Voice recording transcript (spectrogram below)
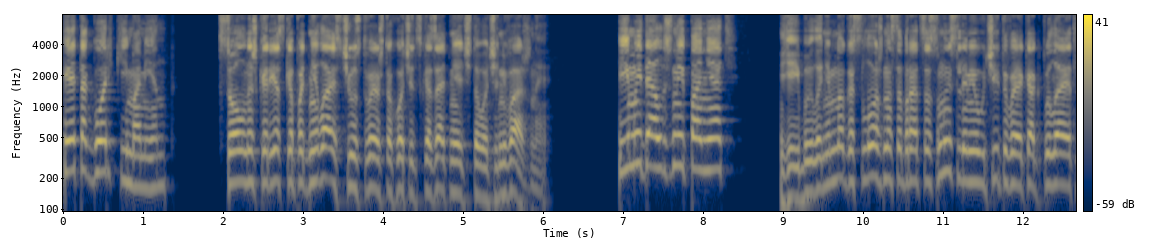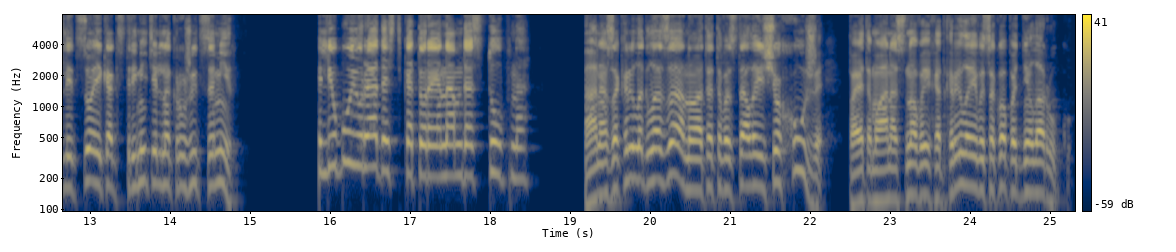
«Это горький момент». Солнышко резко поднялась, чувствуя, что хочет сказать нечто очень важное. И мы должны понять...» Ей было немного сложно собраться с мыслями, учитывая, как пылает лицо и как стремительно кружится мир. «Любую радость, которая нам доступна». Она закрыла глаза, но от этого стало еще хуже, поэтому она снова их открыла и высоко подняла руку.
